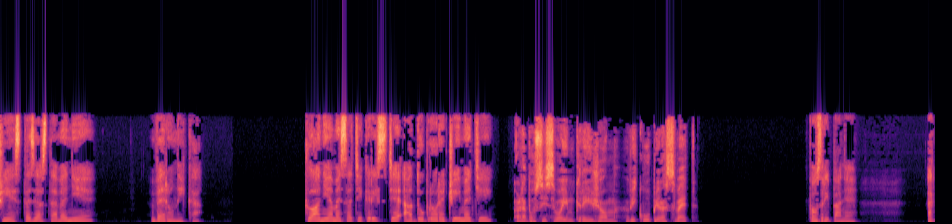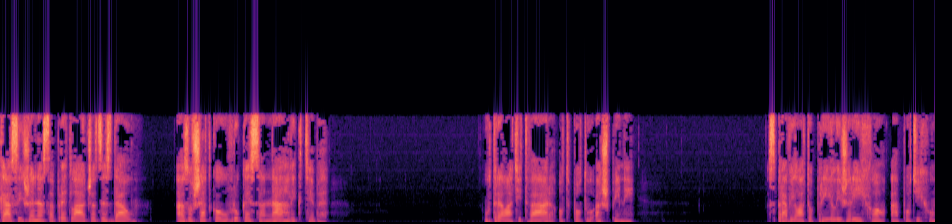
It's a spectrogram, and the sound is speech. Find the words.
Šieste zastavenie Veronika Klaniame sa ti, Kriste, a dobrorečíme ti, lebo si svojim krížom vykúpil svet. Pozri, pane, aká žena sa pretláča cez dav a so šatkou v ruke sa náhli k tebe. Utrela ti tvár od potu a špiny. Spravila to príliš rýchlo a potichu,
